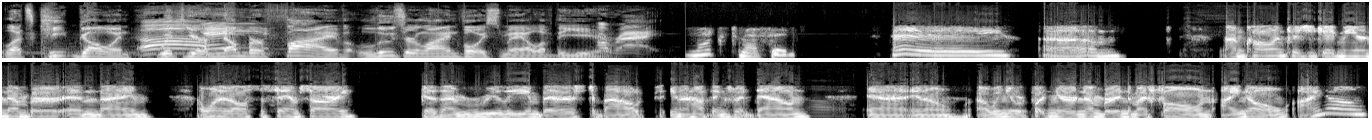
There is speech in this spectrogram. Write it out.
Let's keep going with your Hey. number 5 loser line voicemail of the year. All right. Next message. Hey, um, I'm calling because you gave me your number, and I'm. I wanted to also say I'm sorry because I'm really embarrassed about you know how things went down. Oh. And you know uh, when you were putting your number into my phone, I know, I know,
